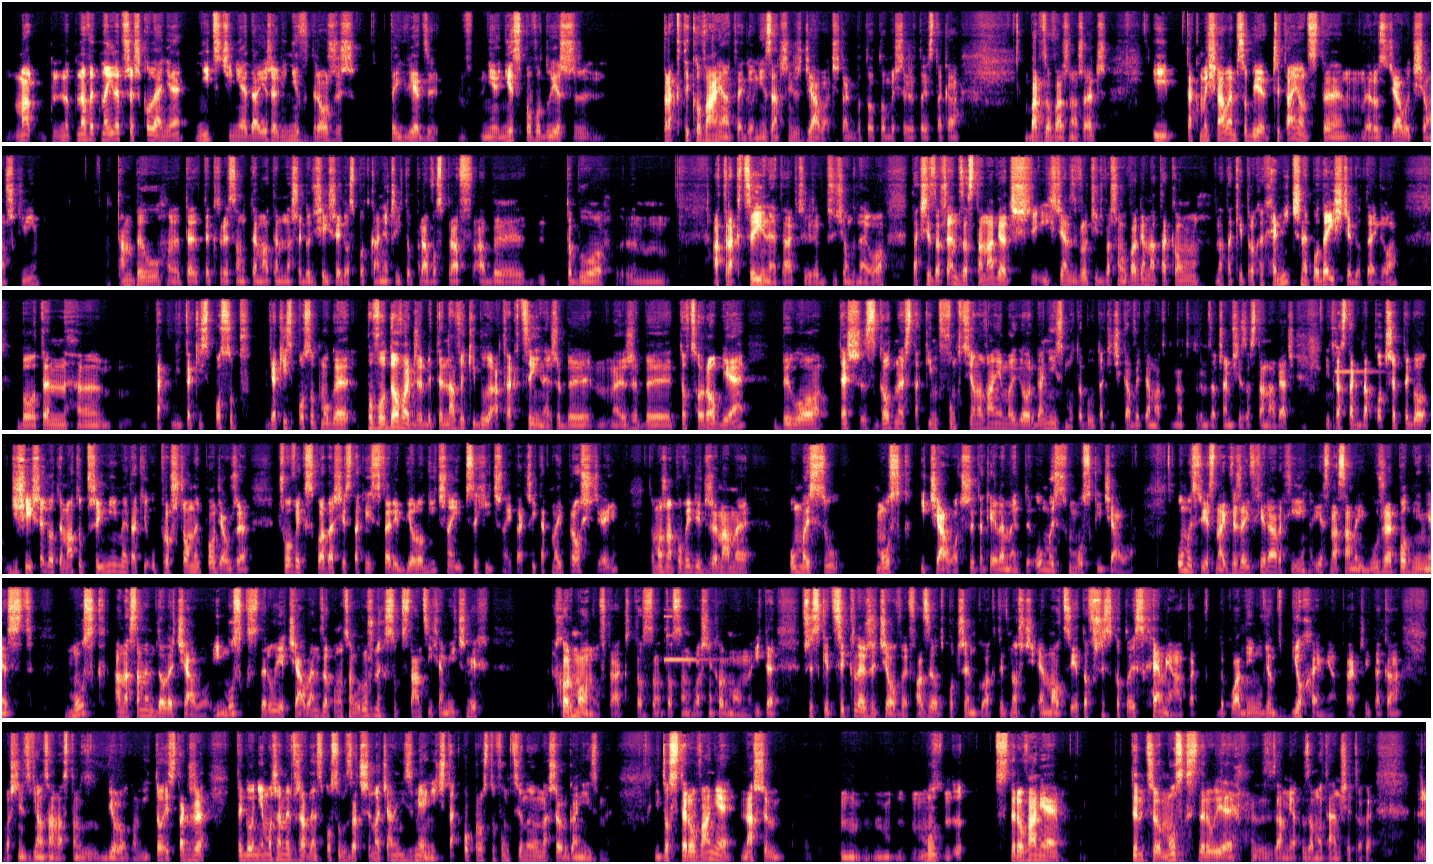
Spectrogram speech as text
ma, nawet najlepsze szkolenie nic ci nie da, jeżeli nie wdrożysz tej wiedzy, nie, nie spowodujesz y, praktykowania tego, nie zaczniesz działać, tak? bo to, to myślę, że to jest taka bardzo ważna rzecz. I tak myślałem sobie, czytając te rozdziały książki, tam był e, te, te, które są tematem naszego dzisiejszego spotkania, czyli to prawo spraw, aby to było um, atrakcyjne, tak, czyli żeby przyciągnęło. Tak się zacząłem zastanawiać i chciałem zwrócić Waszą uwagę na, taką, na takie trochę chemiczne podejście do tego, bo ten e, taki, taki sposób, w jaki sposób mogę powodować, żeby te nawyki były atrakcyjne, żeby, żeby to, co robię, było też zgodne z takim funkcjonowaniem mojego organizmu. To był taki ciekawy temat, nad którym zacząłem się zastanawiać. I teraz tak, dla potrzeb tego dzisiejszego tematu przyjmijmy taki uproszczony podział, że człowiek składa się z takiej sfery biologicznej i psychicznej, tak? Czyli tak najprościej, to można powiedzieć, że mamy umysł, mózg i ciało, trzy takie elementy. Umysł, mózg i ciało. Umysł jest najwyżej w hierarchii, jest na samej górze, pod nim jest mózg, a na samym dole ciało. I mózg steruje ciałem za pomocą różnych substancji chemicznych, hormonów, tak? To są, to są właśnie hormony. I te wszystkie cykle życiowe, fazy odpoczynku, aktywności, emocje, to wszystko to jest chemia, tak dokładniej mówiąc biochemia, tak? Czyli taka właśnie związana z tą biologią. I to jest tak, że tego nie możemy w żaden sposób zatrzymać ani zmienić. Tak po prostu funkcjonują nasze organizmy. I to sterowanie naszym sterowanie tym, co mózg steruje, zamotałem się trochę.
